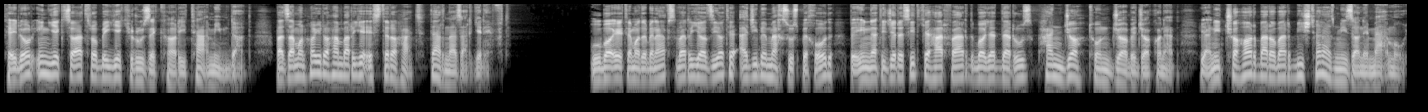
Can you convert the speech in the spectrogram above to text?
تیلور این یک ساعت را به یک روز کاری تعمیم داد و زمانهایی را هم برای استراحت در نظر گرفت. او با اعتماد به نفس و ریاضیات عجیب مخصوص به خود به این نتیجه رسید که هر فرد باید در روز پنجاه تن جابجا کند یعنی چهار برابر بیشتر از میزان معمول.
